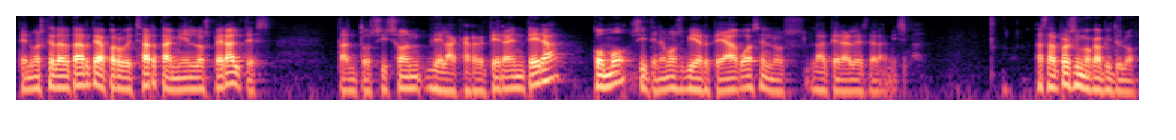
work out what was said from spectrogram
Tenemos que tratar de aprovechar también los peraltes, tanto si son de la carretera entera como si tenemos vierteaguas en los laterales de la misma. Hasta el próximo capítulo.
